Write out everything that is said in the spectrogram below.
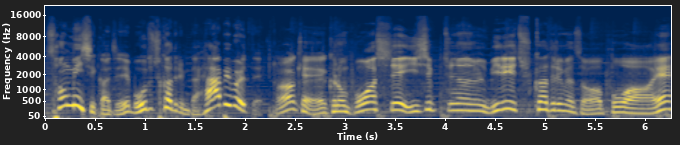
성민 씨까지 모두 축하드립니다. Happy birthday. 오케이 그럼 보아 씨의 20주년을 미리 축하드리면서 보아의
